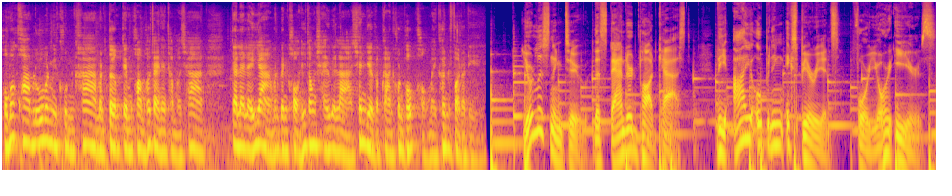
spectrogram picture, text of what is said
ผมว่าความรู้มันมีคุณค่า มันเติมเต็มความเข้าใจในธรรมชาติ แต่หลาย ๆ อย่างมันเป็นของที่ต้องใช้เวลา เช่นเดียวกับการค้นพบของไมเคิลฟาราเดย์ You're listening to The Standard Podcast, the eye opening experience for your ears.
